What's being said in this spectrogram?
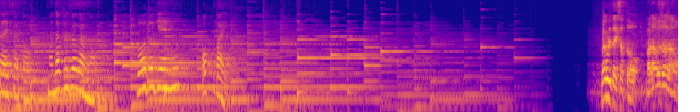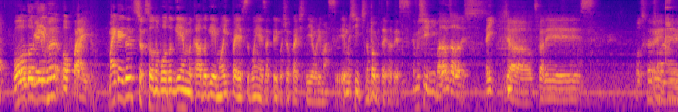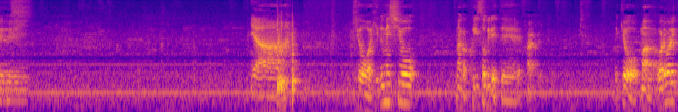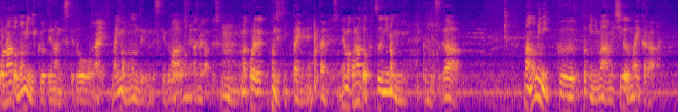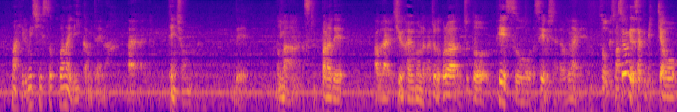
大佐とマダム・ザ・ザのボードゲームおっぱい。バブル大佐とマダム・ザ・ザのボードゲームおっぱい。毎回ドイツ直送のボードゲームカードゲームを一杯ですぼんやりざっくりご紹介しております。MC1 のバブル大佐です。MC にマダム・ザ・ザです。はい。じゃあお疲れです。お疲れ様ですいやー今日は昼飯をなんか食いそびれてはい。今日まあ我々この後飲みに行く予定なんですけど、はい。まあ今も飲んでるんですけど、まあ飲み始めたんですけど。うんまあこれが本日1杯目ね。タイムですね。でまあ、この後普通に飲みに行くんですが、まあ、飲みに行く時にまあ飯がうまいから、まあ、昼飯一足食わないでいいかみたいなはいはい。テンションで今すきっ腹で危ない。ですチューハイを飲んだからちょっとこれはちょっとペースをセーブしないと危ないね、そうですまあ、そういうわけでさっきピッチャーを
